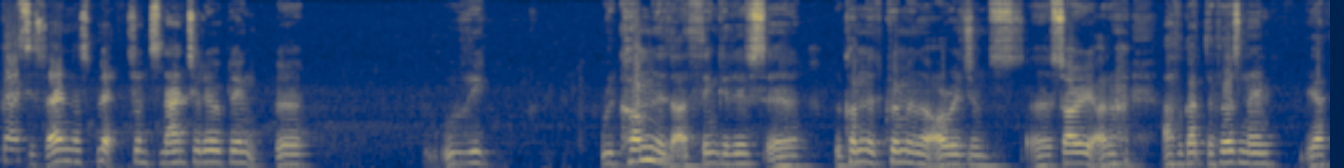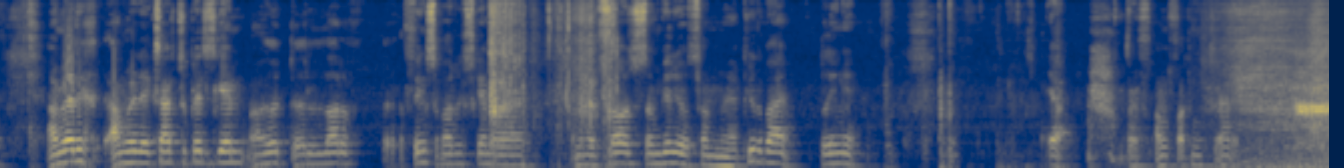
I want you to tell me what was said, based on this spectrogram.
guys, it's Ananasplit 29 today we're playing uh, Re I think it is, uh, Recombinant Criminal Origins. Uh, sorry, I don't, I forgot the first name. Yeah, I'm really, I'm really excited to play this game. I heard a lot of uh, things about this game, uh, and I have saw some videos from uh, PewDiePie playing it. Yeah, I'm fucking excited.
